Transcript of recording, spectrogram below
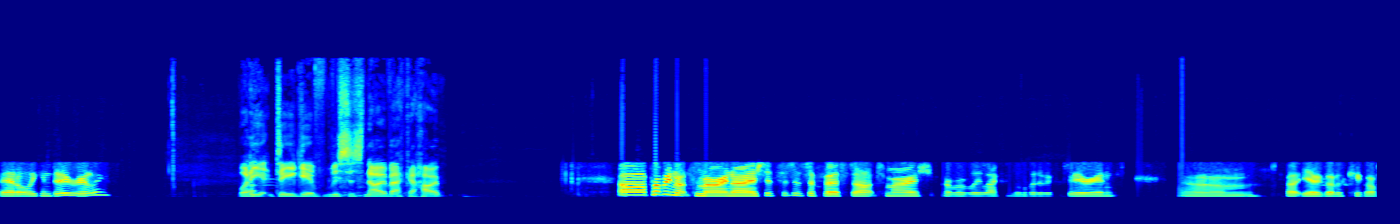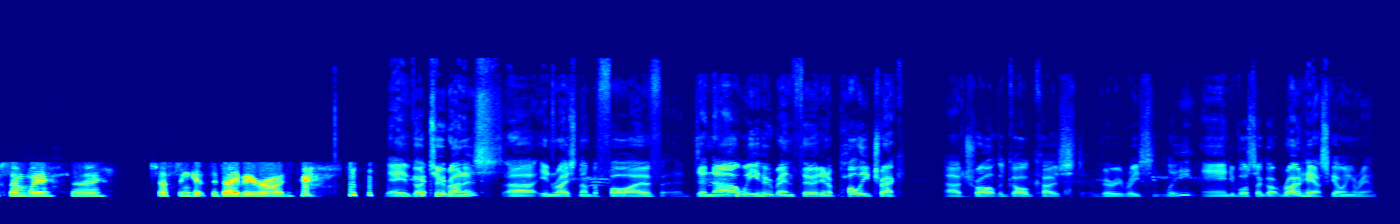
about all he can do, really. What do you do? You give Mrs. Novak a hope? Oh, probably not tomorrow. No, it's just, it's just a first start tomorrow. She probably lacks a little bit of experience. Um, but yeah, we've got to kick off somewhere. So Justin gets a debut ride. now you've got two runners uh, in race number five. Denawi, who ran third in a polytrack uh, trial at the Gold Coast very recently, and you've also got Roadhouse going around.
